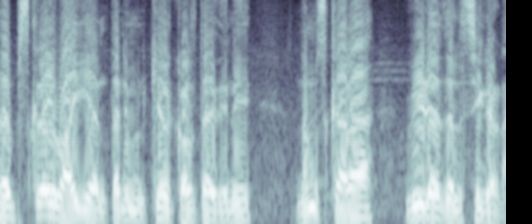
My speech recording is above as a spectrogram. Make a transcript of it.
ಸಬ್ಸ್ಕ್ರೈಬ್ ಆಗಿ ಅಂತ ನಿಮ್ಮನ್ನು ಕೇಳ್ಕೊಳ್ತಾ ಇದ್ದೀನಿ. ನಮಸ್ಕಾರ, ವಿಡಿಯೋದಲ್ಲಿ ಸಿಗೋಣ.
